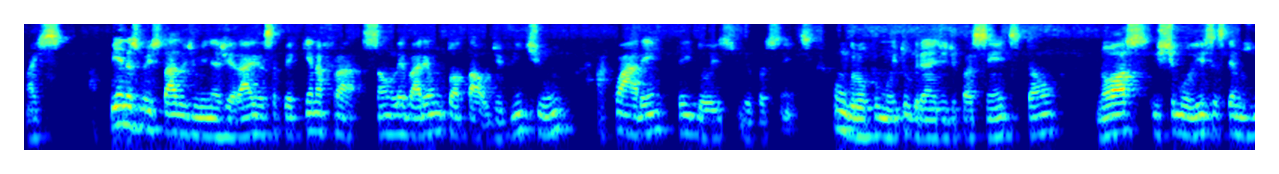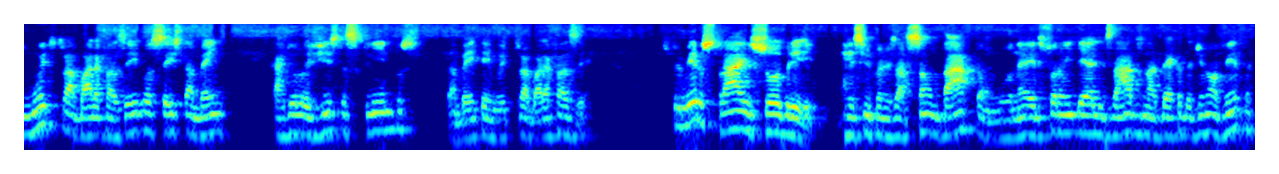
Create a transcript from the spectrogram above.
Mas Apenas no estado de Minas Gerais, essa pequena fração levaria um total de 21 a 42 mil pacientes. Um grupo muito grande de pacientes. Então, nós, estimulistas, temos muito trabalho a fazer e vocês também, cardiologistas clínicos, também têm muito trabalho a fazer. Os primeiros trials sobre ressincronização datam, né, eles foram idealizados na década de 90,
